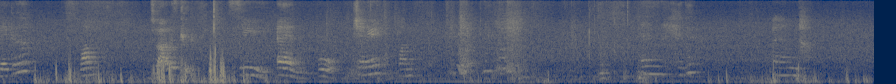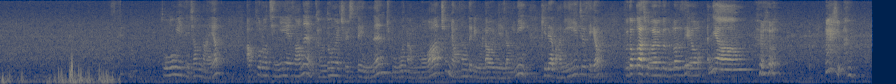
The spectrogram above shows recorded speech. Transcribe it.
and 드래그 1 2 아웃스크. 3 and 4 샤넬 1 and head and 도움이 되셨나요? 앞으로 지니에서는 감동을 줄 수 있는 좋은 안무와 춤 영상들이 올라올 예정이니 기대 많이 해주세요. 구독과 좋아요도 눌러주세요. 안녕!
